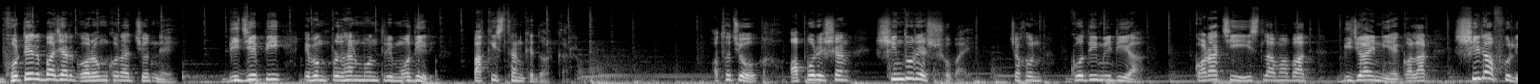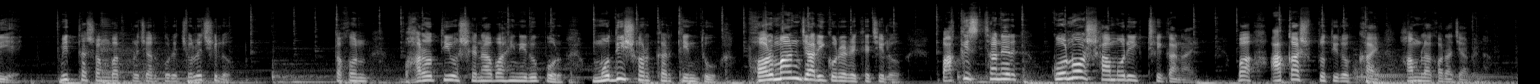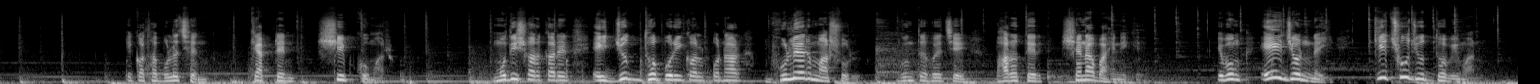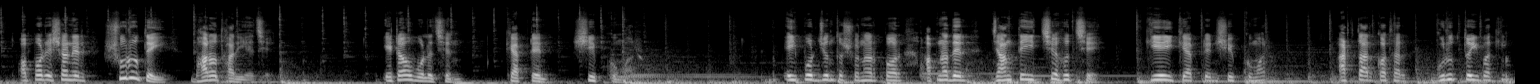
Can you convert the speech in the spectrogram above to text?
ভোটের বাজার গরম করার জন্যে বিজেপি এবং প্রধানমন্ত্রী মোদির পাকিস্তানকে দরকার। অথচ অপারেশন সিন্দুরের সভায় যখন গদি মিডিয়া করাচি, ইসলামাবাদ, বিজয় নিয়ে গলার শিরা ফুলিয়ে মিথ্যা সংবাদ প্রচার করে চলেছিল, তখন ভারতীয় সেনাবাহিনীর উপর মোদী সরকার কিন্তু ফরমান জারি করে রেখেছিল পাকিস্তানের কোনো সামরিক ঠিকানায়। বা আকাশ প্রতিরক্ষায় হামলা করা যাবে না। এ কথা বলেছেন ক্যাপ্টেন শিবকুমার মোদী সরকারের এই যুদ্ধ পরিকল্পনার ভুলের মাসুল গুনতে হয়েছে ভারতের সেনাবাহিনীকে। এবং এই জন্যেই কিছু যুদ্ধ বিমান অপারেশনের শুরুতেই ভারত হারিয়েছে। এটাও বলেছেন ক্যাপ্টেন শিবকুমার এই পর্যন্ত শোনার পর আপনাদের জানতে ইচ্ছে হচ্ছে কে এই ক্যাপ্টেন শিবকুমার আর তার কথার গুরুত্বই বা কি?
